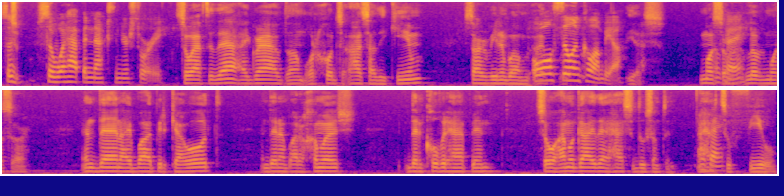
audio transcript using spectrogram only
So so what happened next in your story? So after that, I grabbed um, Orchot HaSadikim, started reading about All I- still in Colombia. Yes. Musar. Okay. Loved Musar. And then I bought Birkaot, and then I bought a Chumash. Then COVID happened. So I'm a guy that has to do something. I have to feel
